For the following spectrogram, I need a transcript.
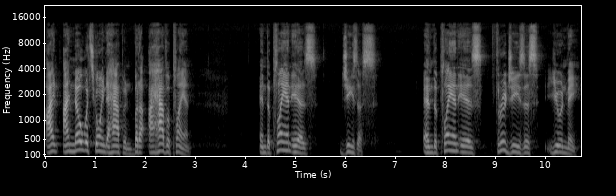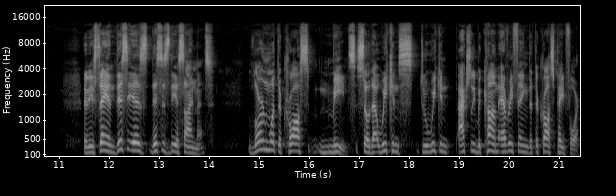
I, I know what's going to happen, but I, I have a plan. And the plan is Jesus. And the plan is through Jesus, you and me. And he's saying this is this is the assignment. learn what the cross means so that we can, we can actually become everything that the cross paid for.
